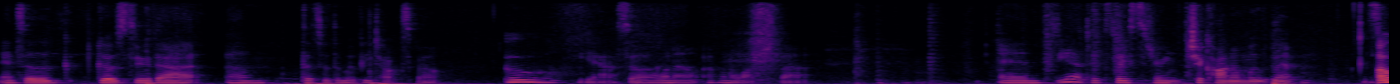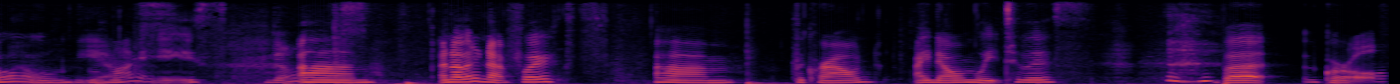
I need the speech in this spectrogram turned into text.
and so it goes through that. Um, that's what the movie talks about. Ooh. Yeah, so I wanna I wanna watch that. And yeah, it takes place during Chicano movement. Oh, well. Yes. nice. No. Um, another Netflix, um, The Crown. I know I'm late to this, but girl,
